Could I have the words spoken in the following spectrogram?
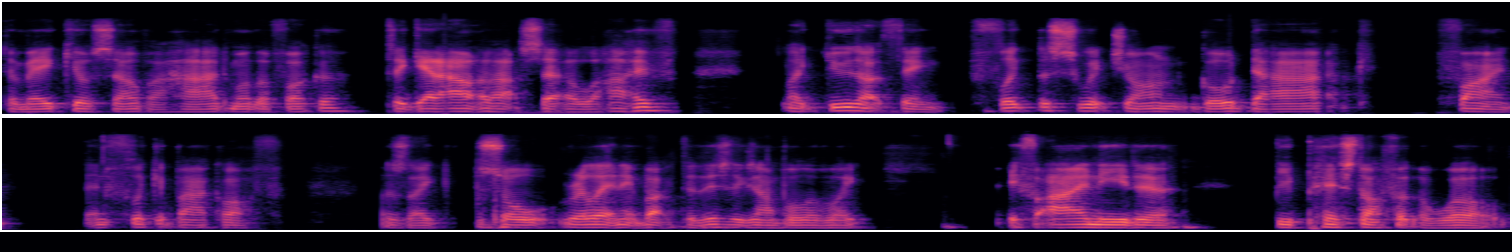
to make yourself a hard motherfucker to get out of that set alive, like do that thing. Flick the switch on, go dark, fine. Then flick it back off. I was like, so relating it back to this example of like, if I need to be pissed off at the world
